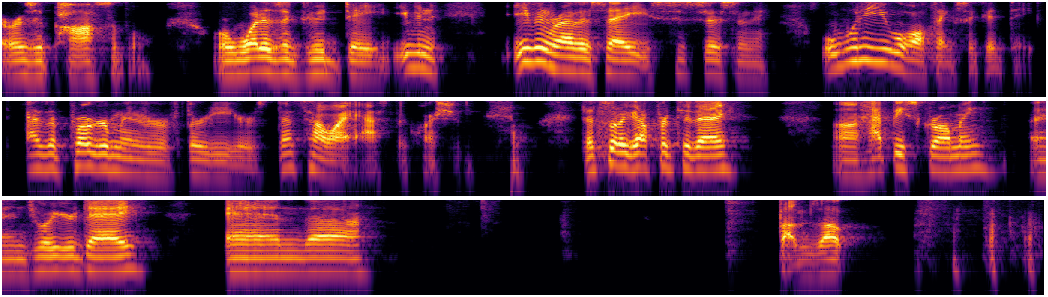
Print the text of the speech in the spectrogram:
Or is it possible? Or what is a good date? Even, even rather say, well, what do you all think's a good date? As a program manager of 30 years, that's how I ask the question. That's what I got for today. Uh, happy scrumming. Enjoy your day. And uh, thumbs up.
